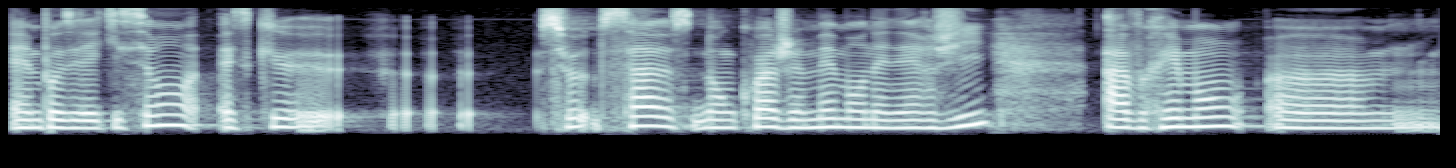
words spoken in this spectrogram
et me poser la question, est-ce que sur ça, dans quoi je mets mon énergie, a vraiment euh,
